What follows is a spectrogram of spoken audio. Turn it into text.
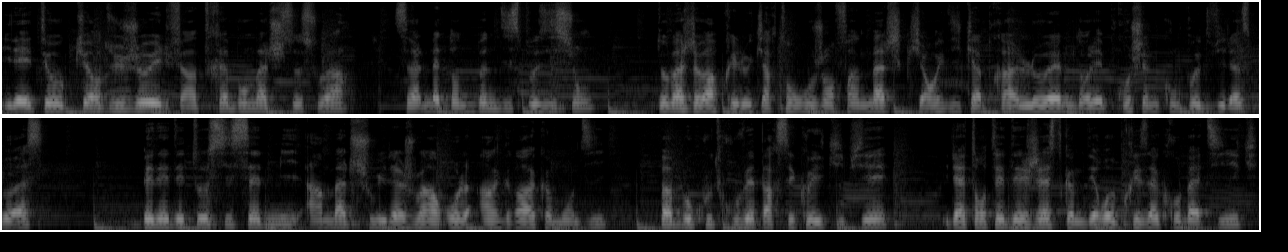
Il a été au cœur du jeu, il fait un très bon match ce soir. Ça va le mettre dans de bonnes dispositions. Dommage d'avoir pris le carton rouge en fin de match qui handicapera l'OM dans les prochaines compos de Villas-Boas. Benedetto 6,5, un match où il a joué un rôle ingrat comme on dit, pas beaucoup trouvé par ses coéquipiers. Il a tenté des gestes comme des reprises acrobatiques.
